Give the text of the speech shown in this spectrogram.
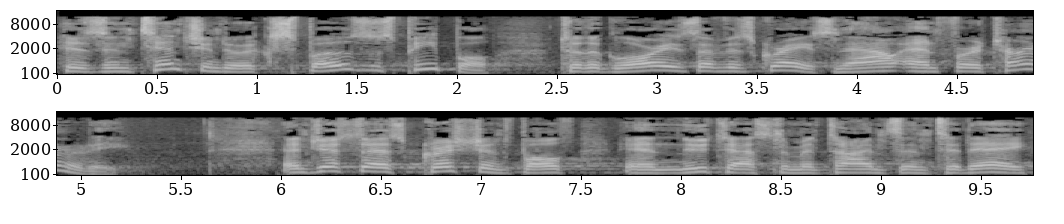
his intention to expose his people to the glories of his grace now and for eternity. And just as Christians, both in New Testament times and today,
